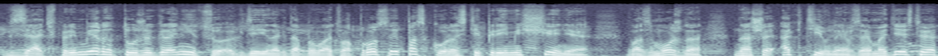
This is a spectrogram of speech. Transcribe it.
Взять в пример ту же границу, где иногда бывают вопросы по скорости перемещения. Возможно, наше активное взаимодействие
